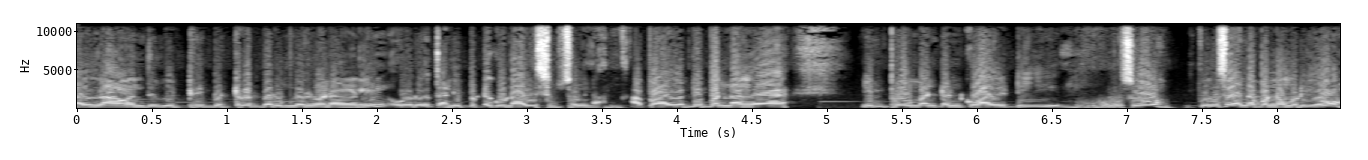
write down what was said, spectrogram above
அதுதான் வந்து வெற்றி பெற்ற பெரும் நிறுவனங்களின் ஒரு தனிப்பட்ட குணாதிசம் சொல்லலாம். அப்போ எப்படி பண்ணாங்க? இம்ப்ரூவ்மெண்ட் அண்ட் குவாலிட்டி ஸோ புதுசாக என்ன பண்ண முடியும்?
